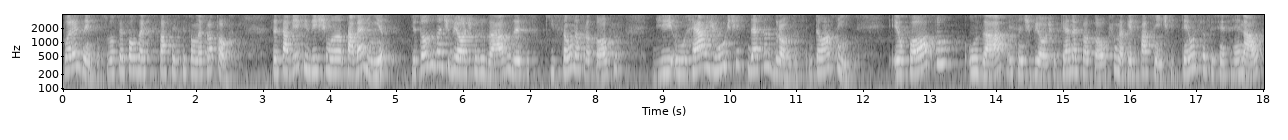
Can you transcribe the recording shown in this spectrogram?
Por exemplo, se você for usar esses pacientes que são nefrotóxicos, você sabia que existe uma tabelinha de todos os antibióticos usados, esses que são nefrotóxicos, de o reajuste dessas drogas. Então, assim, eu posso usar esse antibiótico que é nefrotóxico naquele paciente que tem uma insuficiência renal,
